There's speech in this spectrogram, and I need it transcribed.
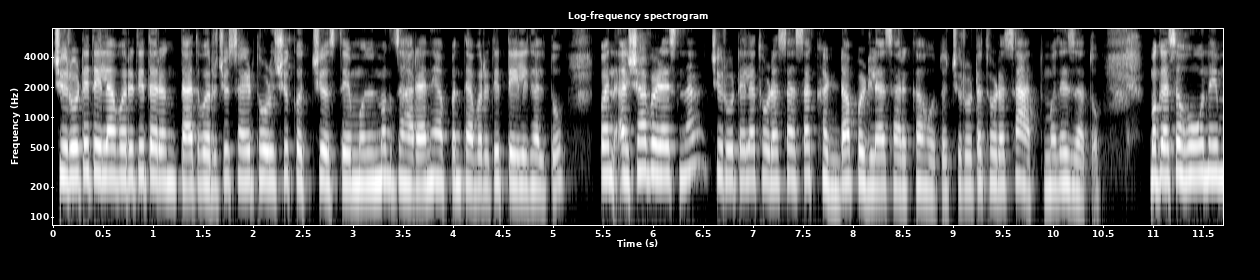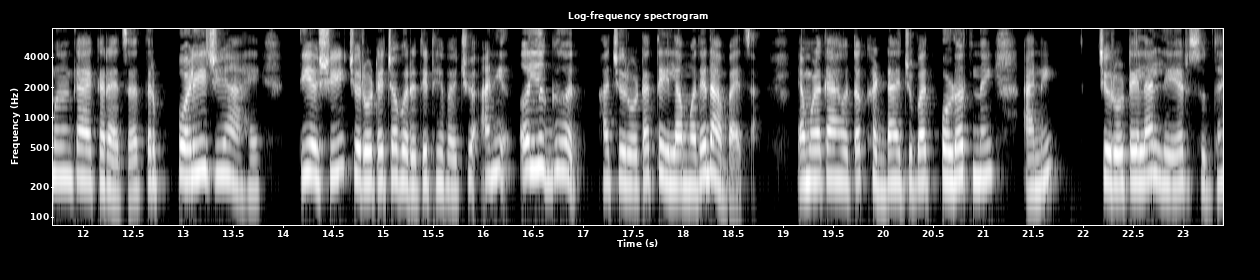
चिरोटे तेलावरती तरंगतात, वरची साईड थोडीशी कच्ची असते म्हणून मग झाऱ्याने आपण त्यावरती तेल घालतो. पण अशा वेळेस ना चिरोट्याला थोडासा असा खड्डा पडल्यासारखा होतो. चिरोटा थोडासा आतमध्ये जातो. मग असं होऊ नये म्हणून काय करायचं, तर पळी जी आहे ती अशी चिरोट्याच्या वरती ठेवायची आणि अलगद हा चिरोटा तेलामध्ये दाबायचा. त्यामुळे काय होतं खड्डा अजिबात पडत नाही आणि चिरोटेला लेअरसुद्धा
